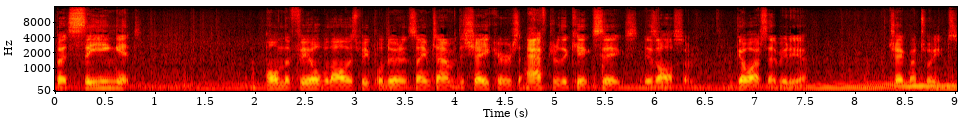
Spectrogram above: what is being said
But seeing it on the field with all those people doing it at the same time with the shakers after the kick six is awesome. Go watch that video. Check my tweets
